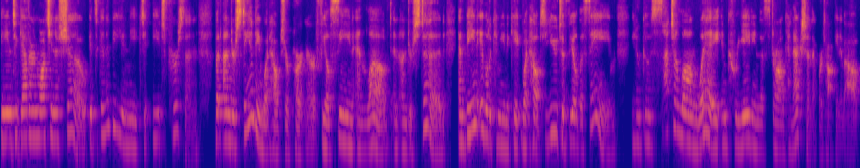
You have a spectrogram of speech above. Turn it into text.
being together and watching a show. It's going to be unique to each person. But understanding what helps your partner feel seen and loved and understood, and being able to communicate what helps you to feel the same, you know, goes such a long way in creating this strong connection that we're talking about.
